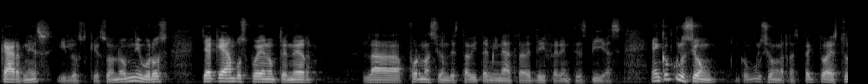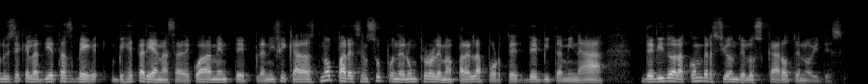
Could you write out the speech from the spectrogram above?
carnes y los que son omnívoros, ya que ambos pueden obtener la formación de esta vitamina a través de diferentes vías. En conclusión, en conclusión respecto a esto, nos dice que las dietas vegetarianas adecuadamente planificadas no parecen suponer un problema para el aporte de vitamina A debido a la conversión de los carotenoides.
